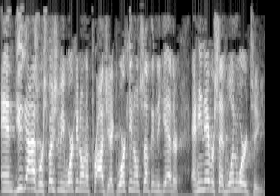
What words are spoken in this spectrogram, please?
and you guys were supposed to be working on a project, working on something together, and he never said one word to you.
